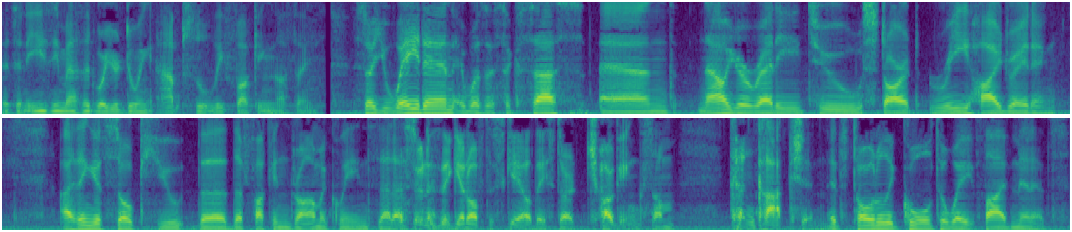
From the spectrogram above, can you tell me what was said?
it's an easy method where you're doing absolutely fucking nothing. So you weighed in, it was a success, and now you're ready to start rehydrating. I think it's so cute the the fucking drama queens that as soon as they get off the scale they start chugging some concoction. It's totally cool to wait five minutes.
